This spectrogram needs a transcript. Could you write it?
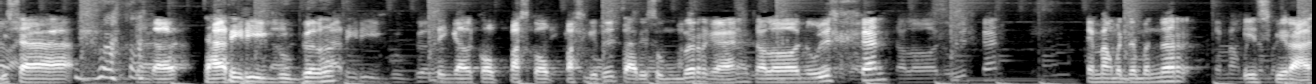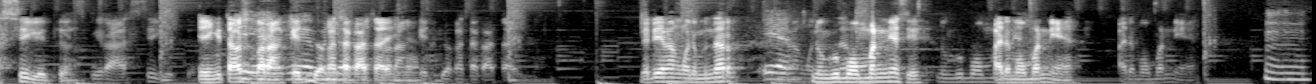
bisa tinggal cari di Google tinggal kopas kopas gitu cari sumber kan. kalau nulis kan emang bener-bener inspirasi gitu. yang kita harus Iya, merangkai iya, juga kata-katanya. Jadi emang bener-bener Iya. nunggu momennya sih. ada momennya Hmm.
